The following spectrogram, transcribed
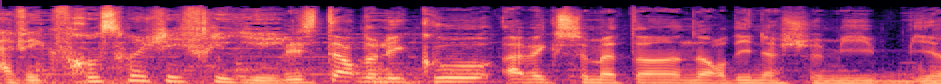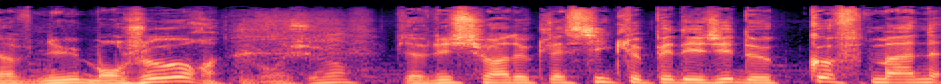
avec François Geffrier. Les stars de l'écho avec ce matin Nordine Hachemi, bienvenue, bonjour. Bonjour. Bienvenue sur Radio Classique, le PDG de Kaufmann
